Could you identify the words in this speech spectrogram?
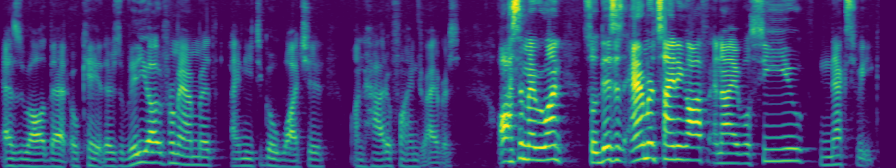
as well. That okay, there's a video out from Amrit. I need to go watch it on how to find drivers. Awesome, everyone. So this is Amrit signing off, and I will see you next week.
